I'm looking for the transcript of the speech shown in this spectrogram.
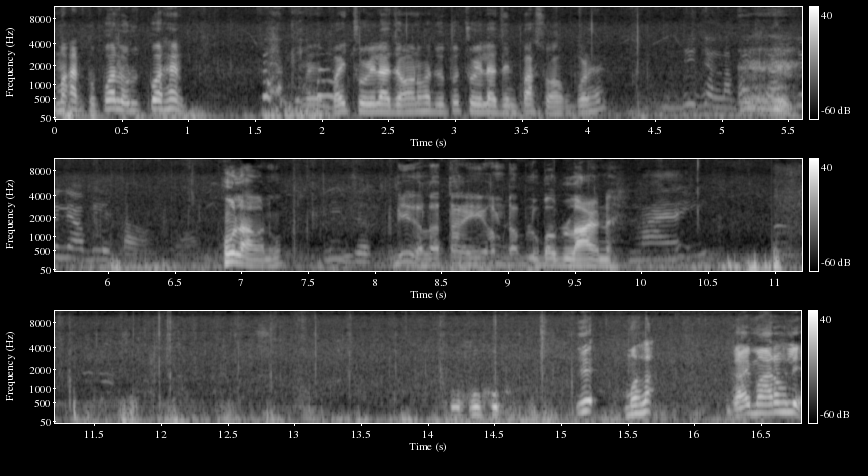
માર તું પલર ઉપર હે ને ભાઈ ચોઈલા જવાનું હજુ તો ચોઈલા જઈને પાછું આવવું પડે. શું લાવવાનું ડીઝલ. અત્યારે આમ ડબલું બબલું લાવે નહીં ઓહો એ, મલા, ગાય મારો લે.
